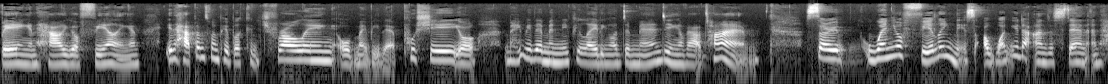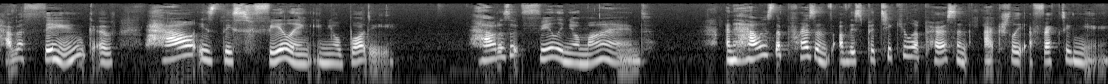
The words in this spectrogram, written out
being and how you're feeling. And it happens when people are controlling, or maybe they're pushy, or maybe they're manipulating or demanding of our time. So, when you're feeling this, I want you to understand and have a think of how is this feeling in your body? How does it feel in your mind? And how is the presence of this particular person actually affecting you?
